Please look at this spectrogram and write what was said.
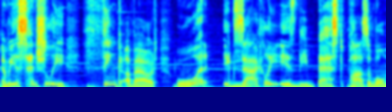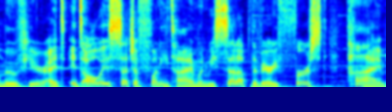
and we essentially think about what exactly is the best possible move here. It's, it's always such a funny time when we set up the very first time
